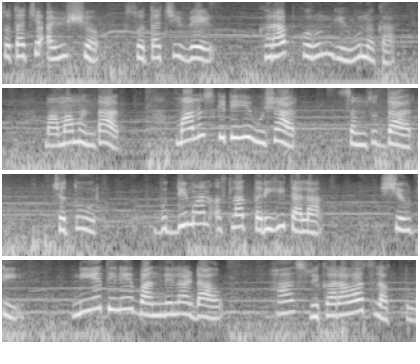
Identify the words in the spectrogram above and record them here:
स्वतःचे आयुष्य स्वतःची वेळ खराब करून घेऊ नका. मामा म्हणतात माणूस कितीही हुशार समजूतदार चतुर बुद्धिमान असला तरीही त्याला शेवटी नियतीने बांधलेला डाव हा स्वीकारावाच लागतो.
